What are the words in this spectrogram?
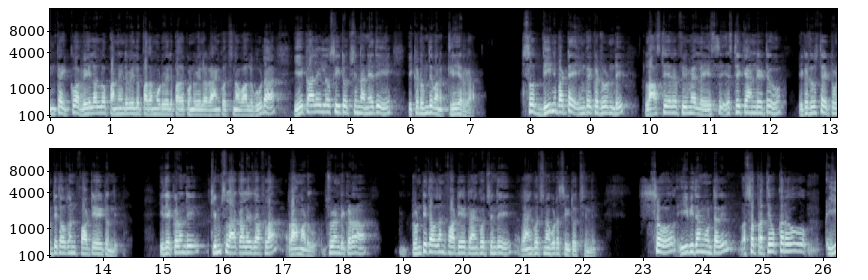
ఇంకా ఎక్కువ వేలల్లో పన్నెండు వేలు పదమూడు వేలు పదకొండు వేల ర్యాంక్ వచ్చిన వాళ్ళు కూడా ఏ కాలేజీలో సీట్ వచ్చింది అనేది ఇక్కడ ఉంది మనకు క్లియర్గా. సో దీన్ని బట్టే ఇంకా ఇక్కడ చూడండి last year female SC ST candidate ఇక్కడ చూస్తే ట్వంటీ థౌసండ్ ఫార్టీ ఎయిట్ ఉంది. ఇది ఎక్కడ ఉంది? KIMS law college of law Ramadugu. చూడండి ఇక్కడ twenty thousand forty eight rank వచ్చింది ర్యాంక్ వచ్చినా కూడా సీట్ వచ్చింది. సో ఈ విధంగా ఉంటుంది. సో ప్రతి ఒక్కరు ఈ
